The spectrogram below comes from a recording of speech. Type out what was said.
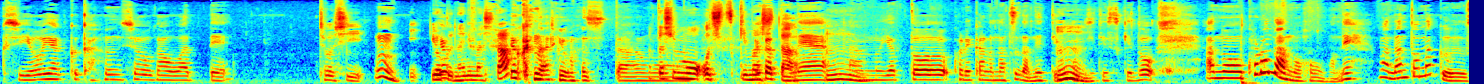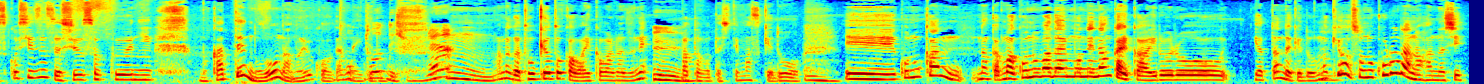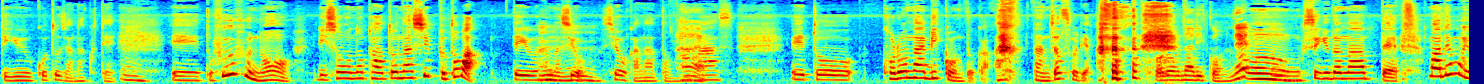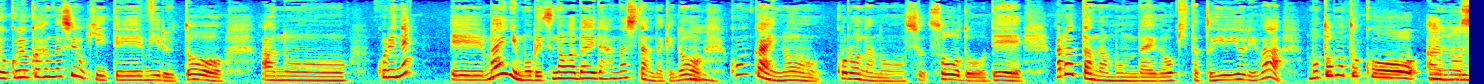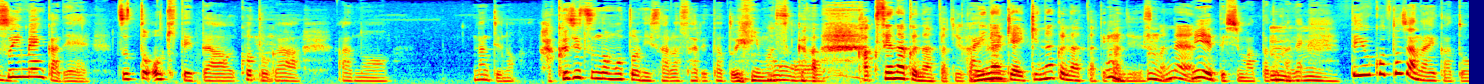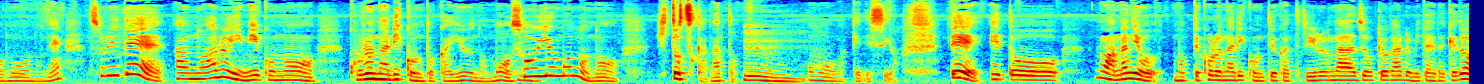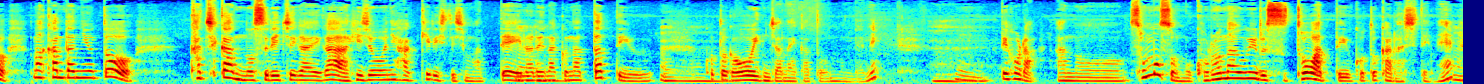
私ようやく花粉症が終わって、調子うん、い良くなりました？良くなりました。私も落ち着きました。たね、うん。あのやっとこれから夏だねっていう感じですけど、あのコロナの方もね、まあなんとなく少しずつ収束に向かってんのどうなのよくわかんないけど。どうでしょうね。うん、まあなんか東京とかは相変わらずね、うん。バタバタしてますけど、うん。えーこの間なんかまあこの話題もね何回かいろいろやったんだけど、まあうん今日はそのコロナの話っていうことじゃなくて、うん。えー、と夫婦の理想のパートナーシップとはっていう話をうんうん。しようかなと思います。えっ、とコロナ離婚とか。なんじゃそりゃ、コロナ離婚ね、うん不思議だなって。まあでもよくよく話を聞いてみるとあのーこれね、えー前にも別な話題で話したんだけど、うん。今回のコロナの騒動で新たな問題が起きたというよりはもともとこうあの、うんうん。水面下でずっと起きてたことがあのなんていうの白日のもとにさらされたといいますか。隠せなくなったというか、はいはい。見なきゃいけなくなったって感じですかね、うんうん見えてしまったとかね、うんうん。っていうことじゃないかと思うのね。それであのある意味このコロナ離婚とかいうのもそういうものの一つかなとうん。思うわけですよ。で、えっ、とまあ何をもってコロナ離婚っていうかっていろんな状況があるみたいだけど、まあ簡単に言うと価値観のすれ違いが非常にはっきりしてしまってうん。いられなくなったっていううん。ことが多いんじゃないかと思うんだよね。ううん。ん、でほらあのーそもそもコロナウイルスとはっていうことからしてね、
